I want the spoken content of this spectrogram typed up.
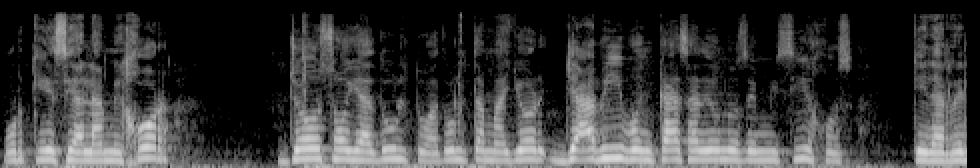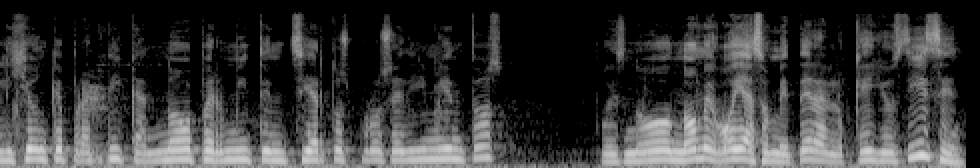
porque si a lo mejor yo soy adulto, adulta mayor, ya vivo en casa de unos de mis hijos, que la religión que practican no permiten ciertos procedimientos, pues no, no me voy a someter a lo que ellos dicen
